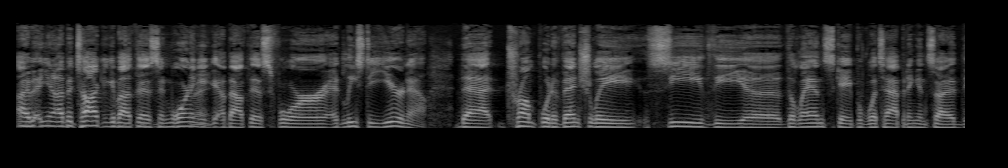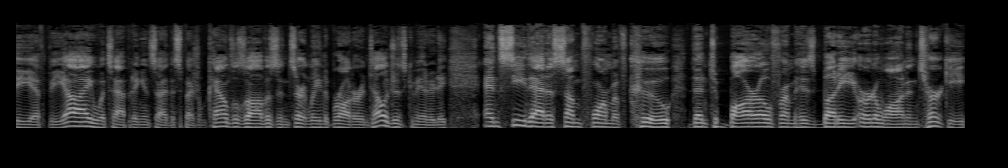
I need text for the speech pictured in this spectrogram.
I, you know, I've been talking about this and warning about this for at least a year now. That Trump would eventually see the uh, the landscape of what's happening inside the FBI, what's happening inside the special counsel's office, and certainly the broader intelligence community, and see that as some form of coup, than to borrow from his buddy Erdogan in Turkey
